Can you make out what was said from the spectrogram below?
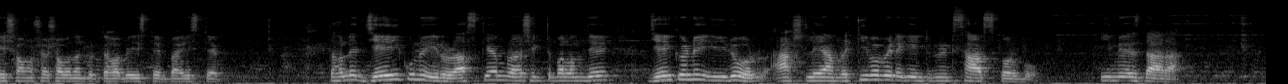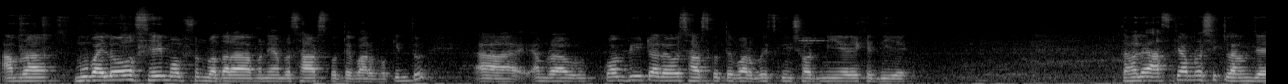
এই সমস্যার সমাধান করতে হবে স্টেপ বাই স্টেপ তাহলে যেই কোনো ইরোর আজকে আমরা শিখতে পারলাম যে, যেই কোনো ইরোর আসলে আমরা কীভাবে এটাকে ইন্টারনেট সার্চ করব? ইমেজ দ্বারা। আমরা মোবাইলেও সেম অপশন বা দ্বারা মানে আমরা সার্চ করতে পারব। কিন্তু আমরা কম্পিউটারেও সার্চ করতে পারব স্ক্রিনশট নিয়ে রেখে দিয়ে। তাহলে আজকে আমরা শিখলাম যে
